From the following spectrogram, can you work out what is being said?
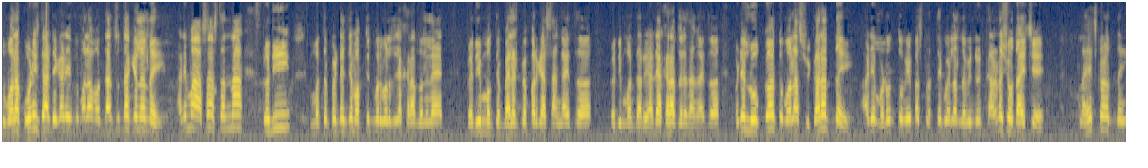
तुम्हाला कोणीच त्या ठिकाणी तुम्हाला मतदान सुद्धा केलं नाही. आणि मग असं असताना कधी मतपेट्यांच्या बाबतीत बरोबर त्याच्या खराब झालेल्या आहेत कधी मग ते बॅलेट पेपर घ्या सांगायचं कधी मतदार याद्या खराब झाल्या सांगायचं. म्हणजे लोक तुम्हाला स्वीकारत नाही. आणि म्हणून तुम्ही बस प्रत्येक वेळेला नवीन नवीन कारण शोधायचे. मला हेच कळत नाही.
